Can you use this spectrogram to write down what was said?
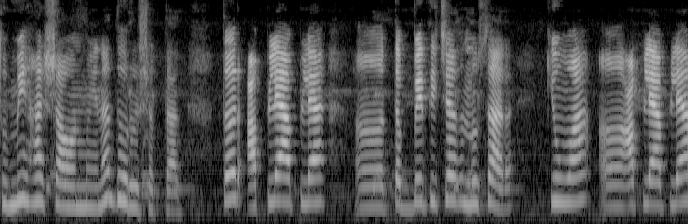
तुम्ही हा श्रावण महिना धरू शकतात. तर आपल्या आपल्या तब्येतीच्या नुसार किंवा आपल्या आपल्या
